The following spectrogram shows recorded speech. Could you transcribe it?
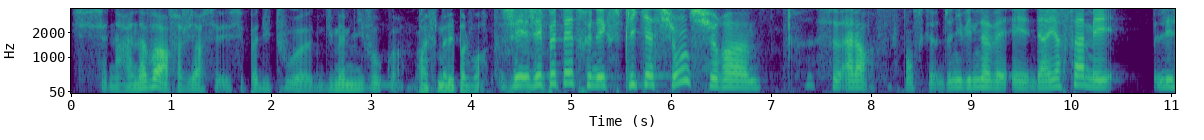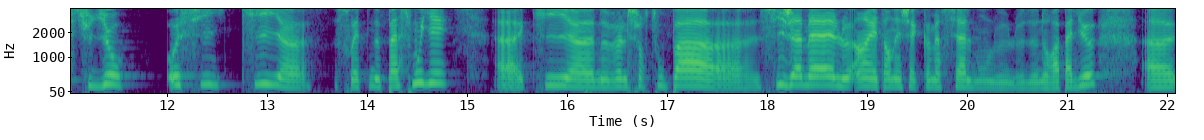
ça n'a rien à voir. Enfin, je veux dire, c'est, pas du tout euh, du même niveau, quoi. bref n'allez pas le voir J'ai peut-être une explication sur euh, ce. Alors, je pense que Denis Villeneuve est, est derrière ça, mais les studios aussi qui euh, souhaitent ne pas se mouiller, euh, qui euh, ne veulent surtout pas, euh, si jamais le 1 est un échec commercial, bon, le, le 2 n'aura pas lieu, euh,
